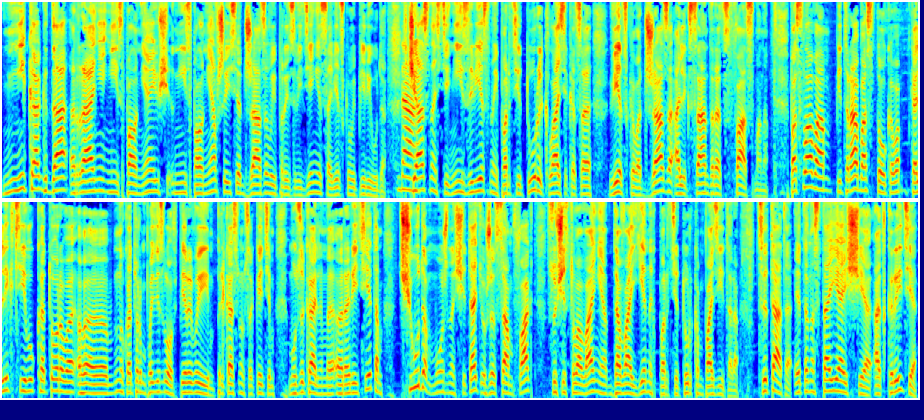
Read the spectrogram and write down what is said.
никогда ранее не, исполняющие, не исполнявшиеся джазовые произведения советского периода. Да. В частности, неизвестные партитуры классика советского джаза Александра Цфасмана. По словам Петра Востокова, коллективу, которого, э, ну, которому повезло впервые прикоснуться к этим музыкальным э, раритетам, чудом можно считать уже сам факт существования довоенных партитур композитора. Цитата. «Это настоящее открытие.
